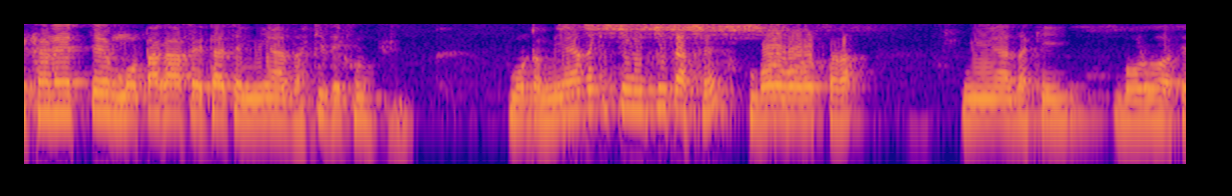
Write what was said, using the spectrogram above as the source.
এখানে হচ্ছে মোটা গাছ, এটা হচ্ছে মিয়াজাকি, দেখুন। মোটা, মিয়াজাকি তিন পিস আছে, বড় বড় চারা মিয়াজাকি বড় আছে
